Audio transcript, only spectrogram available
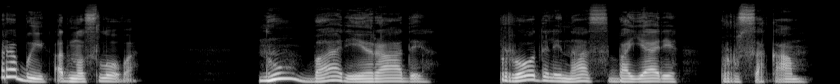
рабы, одно слово. Ну, бари рады продали нас, бояре, прусакам.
